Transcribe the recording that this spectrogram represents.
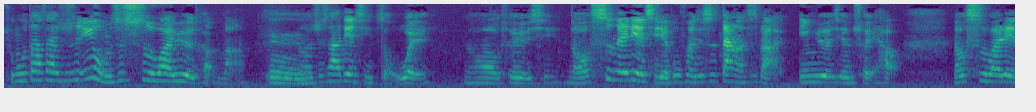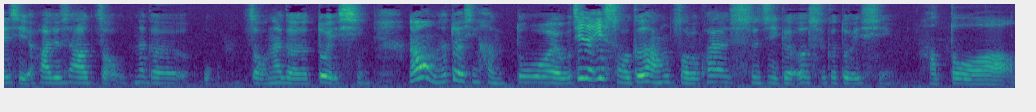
全国大赛，就是因为我们是室外乐团嘛，嗯，然后就是要练习走位。然后吹乐器，然后室内练习的部分就是，当然是把音乐先吹好，然后室外练习的话就是要走那个走那个队形，然后我们的队形很多哎、欸，我记得一首歌好像走了快十几个、二十个队形，好多哦。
